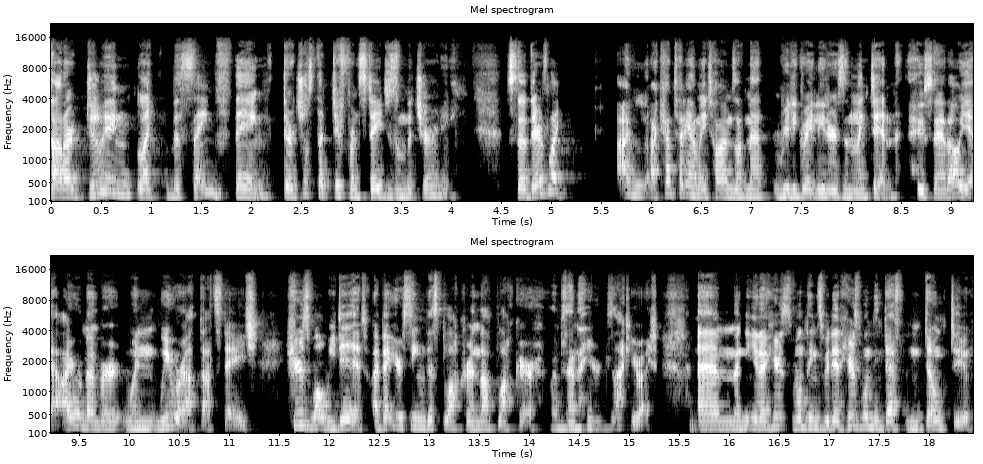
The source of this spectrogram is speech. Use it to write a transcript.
that are doing like the same thing. They're just at different stages in the journey. So there's like I, I, can't tell you how many times I've met really great leaders in LinkedIn who said, "Oh yeah, I remember when we were at that stage. Here's what we did. I bet you're seeing this blocker and that blocker." I'm saying, "You're exactly right." Um, and you know, here's one things we did. Here's one thing definitely don't do.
